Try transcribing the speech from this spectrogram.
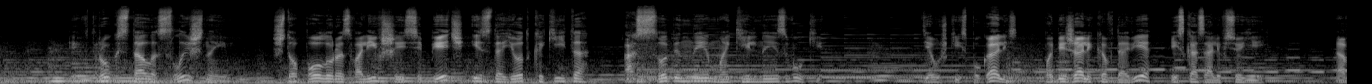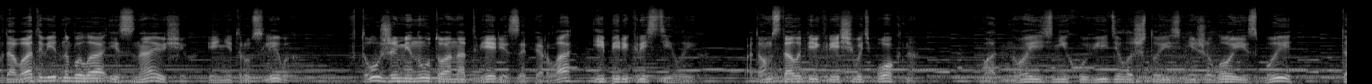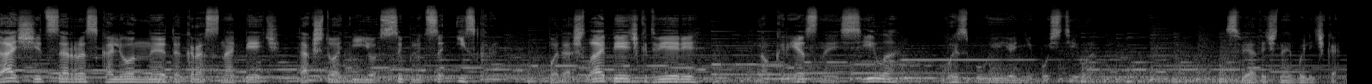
и вдруг стало слышно им, что полуразвалившаяся печь издает какие-то особенные могильные звуки. Девушки испугались, побежали ко вдове и сказали все ей – а вдова-то, видно, была из знающих и нетрусливых. В ту же минуту она двери заперла и перекрестила их. Потом стала перекрещивать окна. В одной из них увидела, что из нежилой избы тащится раскаленная до красна печь, так что от нее сыплются искры. Подошла печь к двери, но крестная сила в избу ее не пустила. Святочная быличка.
